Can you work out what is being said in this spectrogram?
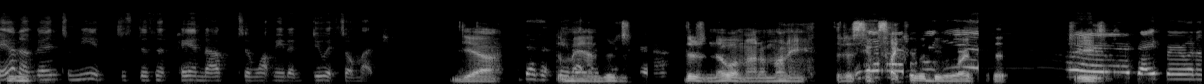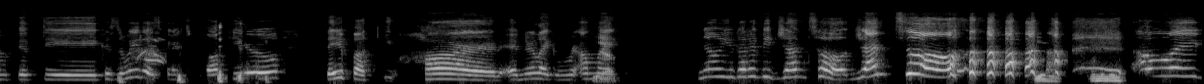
fan Mhm. of it. To me, it just doesn't pay enough to want me to do it so much. yeah It doesn't the pay man there's there's no amount of money that it seems like it would be worth it wear diaper when I'm 50 because the way those guys fuck you, they fuck you hard, and they're like, i'm Yeah. like, no, you gotta be gentle, gentle. yeah I'm like,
